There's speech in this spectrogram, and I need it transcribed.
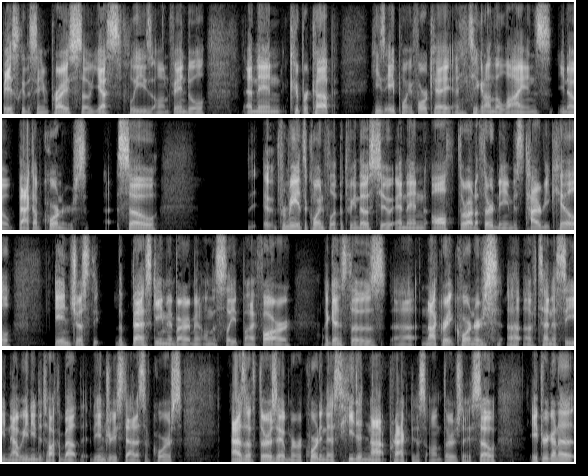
basically the same price. So yes, please on FanDuel. And then Cooper Kupp, he's 8.4K and he's taking on the Lions, you know, backup corners. So for me, it's a coin flip between those two. And then I'll throw out a third name is Tyreek Hill in just the, the best game environment on the slate by far against those uh, not great corners uh, of Tennessee. Now we need to talk about the injury status, of course. As of Thursday, when we're recording this, he did not practice on Thursday. So if you're gonna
